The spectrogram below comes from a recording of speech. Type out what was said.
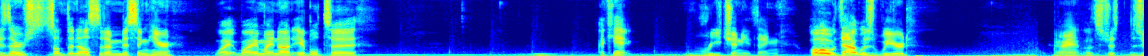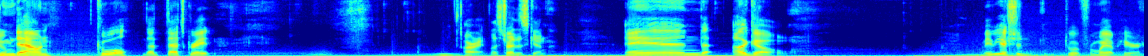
Is there something else that I'm missing here? Why, why am I not able to... I can't reach anything. Oh, that was weird. Alright, let's just zoom down. Cool. That That's great. Alright, let's try this again. And a go. Maybe I should do it from way up here.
